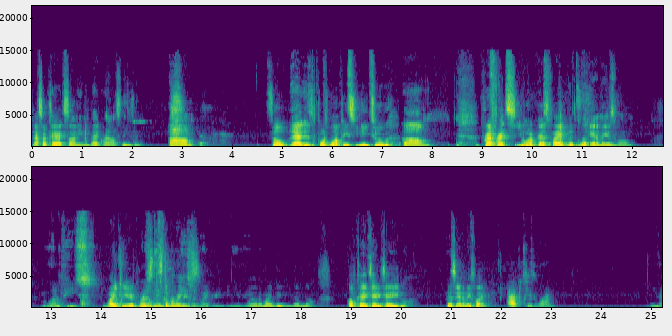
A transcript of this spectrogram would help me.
That's our cat Sonny in the background sneezing. Um, so that is of course One Piece. You need to um, preference your best fight with what anime is from. One Piece. Whitebeard I don't versus think the Marines. a Whitebeard in any of it. Well, that might be. You never know. Okay, Katie Cade, best anime fight. I have to choose one. No,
